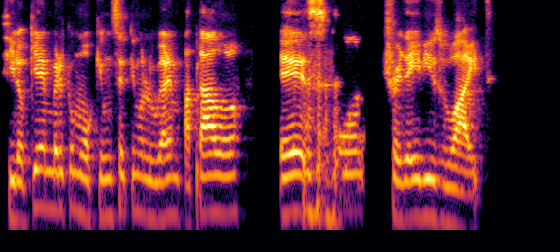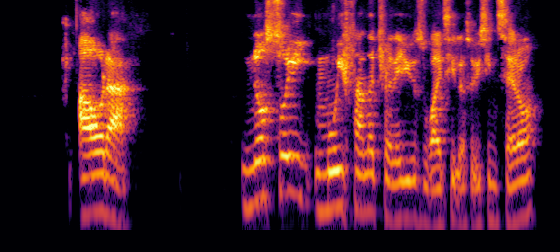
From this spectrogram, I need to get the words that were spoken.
si lo quieren ver como que un séptimo lugar empatado, es con Davis White. Ahora, no soy muy fan de Davis White, si lo soy sincero,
